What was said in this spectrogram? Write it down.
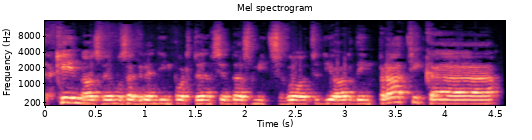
Daqui nós vemos a grande importância das mitzvot de ordem prática.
